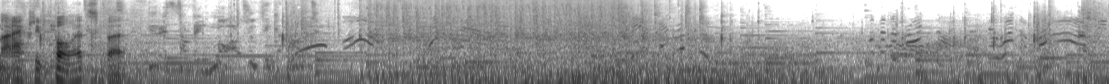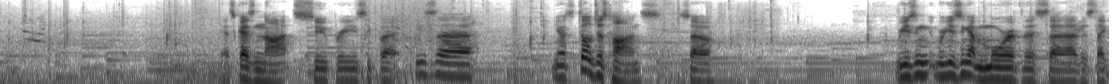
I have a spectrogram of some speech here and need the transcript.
Not actually bullets, but... this guy's not super easy, but he's, uh... You know, it's still just Hans, so... We're using, we're using up more of this, uh, this, like,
